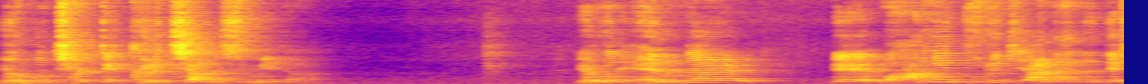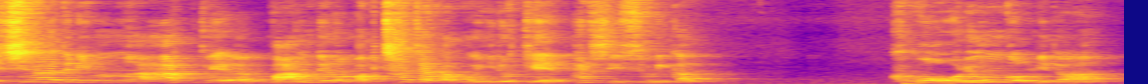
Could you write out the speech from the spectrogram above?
여러분 절대 그렇지 않습니다 여러분 옛날에 왕이 부르지 않았는데 신하들이 막 마음대로 막 찾아가고 이렇게 할 수 있습니까? 그거 어려운 겁니다.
